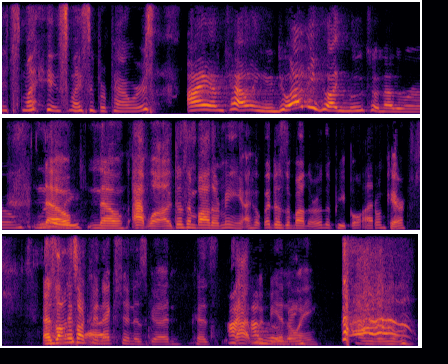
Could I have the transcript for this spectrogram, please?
It's my it's my superpowers. I am telling you. Do I need to like move to another room? No, Really? no. Uh, well, it doesn't bother me. I hope it doesn't bother other people. I don't care. As Oh long as our God. connection is good, because that I'm would be moving. annoying. I'm.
